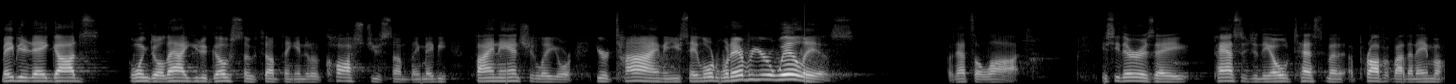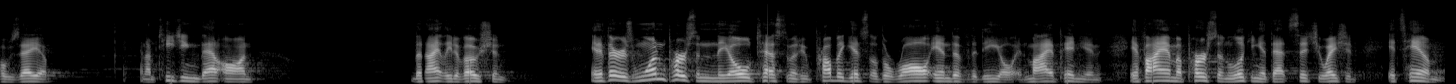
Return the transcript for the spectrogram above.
Maybe today God's going to allow you to go through something and it'll cost you something, maybe financially or your time, and you say, Lord, whatever your will is. But that's a lot. You see, there is a passage in the Old Testament, a prophet by the name of Hosea and I'm teaching that on the nightly devotion. And if there is one person in the Old Testament who probably gets the raw end of the deal, in my opinion, if I am a person looking at that situation, it's him.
